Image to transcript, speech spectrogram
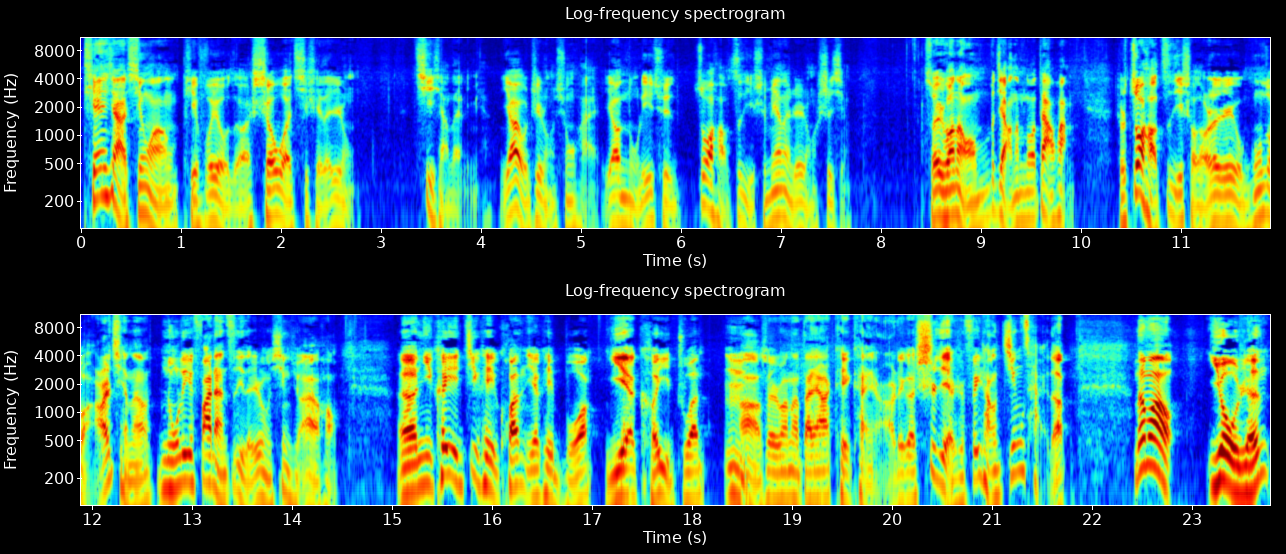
天下兴亡，匹夫有责，舍我其谁的这种气象在里面，要有这种胸怀，要努力去做好自己身边的这种事情。所以说呢，我们不讲那么多大话，就是做好自己手头的这种工作，而且呢，努力发展自己的这种兴趣爱好。呃，你可以既可以宽，也可以博，也可以专啊。所以说呢，大家可以看一下啊，这个世界是非常精彩的。那么有人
